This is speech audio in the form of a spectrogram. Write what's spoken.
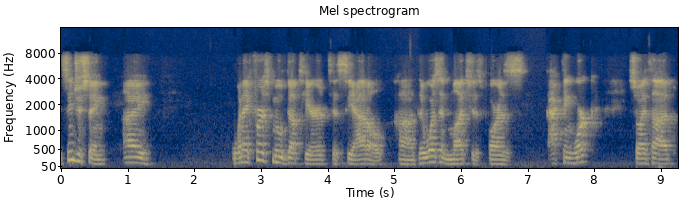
it's interesting. I when I first moved up here to Seattle, uh, there wasn't much as far as acting work. So I thought,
